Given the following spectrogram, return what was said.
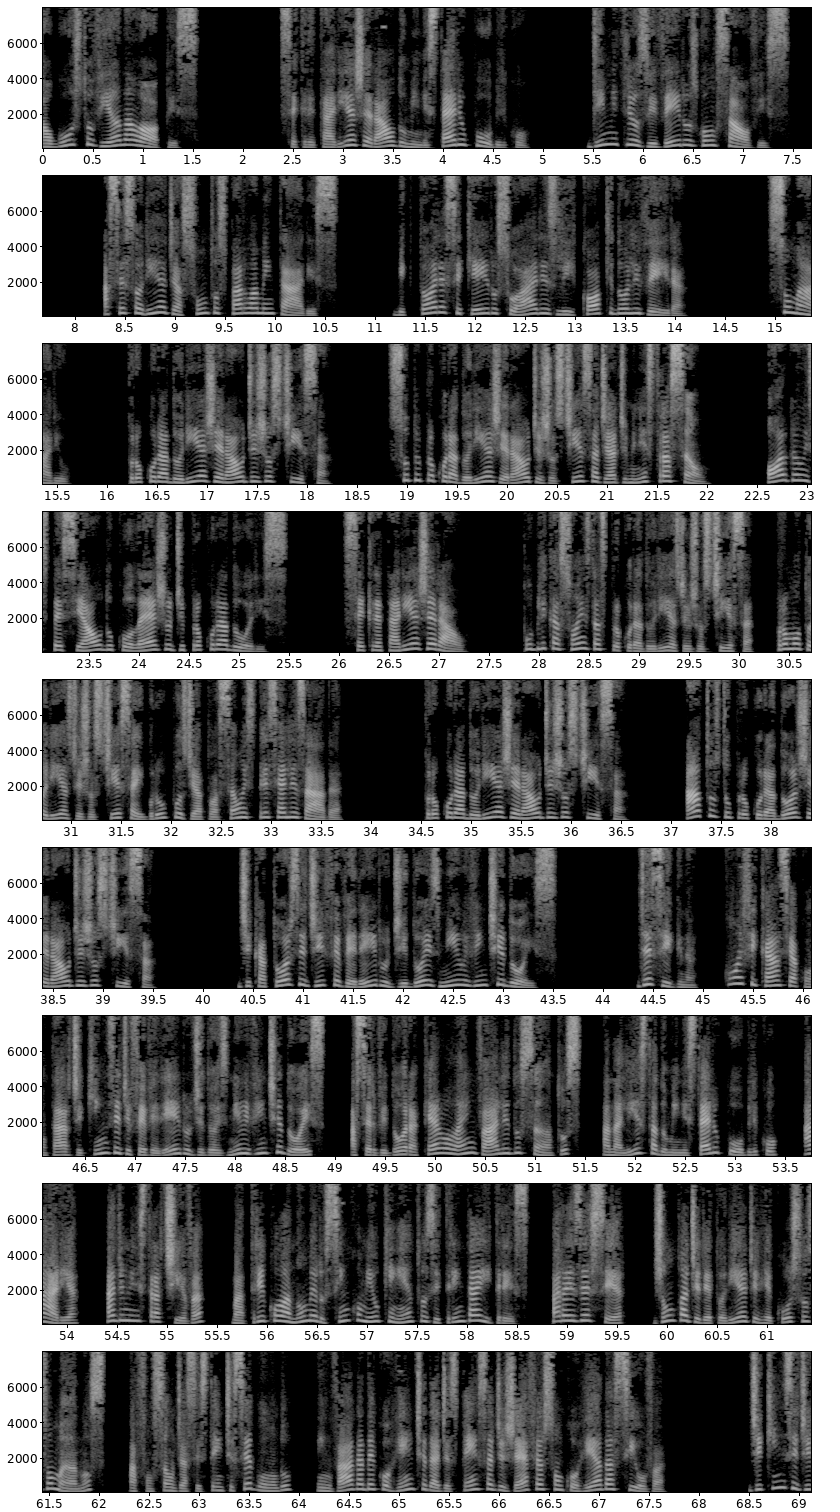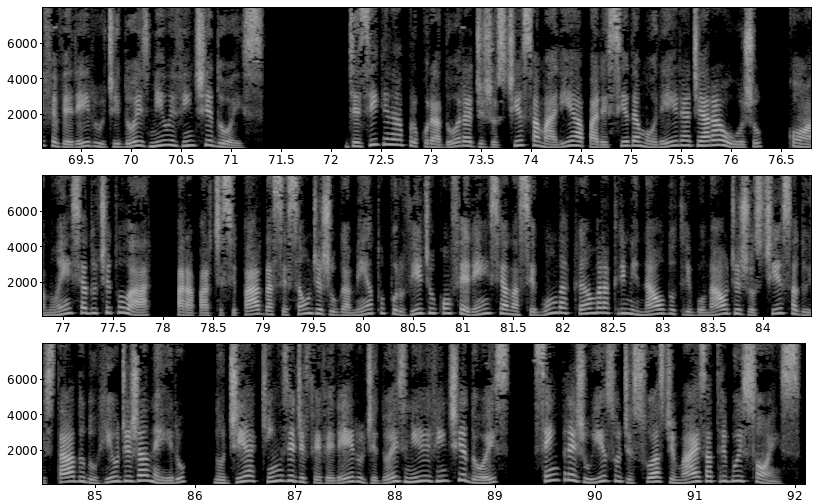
Augusto Viana Lopes. Secretaria-Geral do Ministério Público. Dimitrios Viveiros Gonçalves. Assessoria de Assuntos Parlamentares. Victoria Siqueiro Soares Licoque do Oliveira. Sumário. Procuradoria-Geral de Justiça. Subprocuradoria-Geral de Justiça de Administração. Órgão Especial do Colégio de Procuradores. Secretaria-Geral. Publicações das Procuradorias de Justiça, Promotorias de Justiça e Grupos de Atuação Especializada. Procuradoria-Geral de Justiça. Atos do Procurador-Geral de Justiça. De 14 de fevereiro de 2022. Designa, com eficácia a contar de 15 de fevereiro de 2022, a servidora Caroline Vale dos Santos, analista do Ministério Público, área administrativa, matrícula número 5533, para exercer, junto à Diretoria de Recursos Humanos, a função de assistente segundo, em vaga decorrente da dispensa de Jefferson Correa da Silva. De 15 de fevereiro de 2022. Designa a Procuradora de Justiça Maria Aparecida Moreira de Araújo, com anuência do titular, para participar da sessão de julgamento por videoconferência na Segunda Câmara Criminal do Tribunal de Justiça do Estado do Rio de Janeiro, no dia 15 de fevereiro de 2022, sem prejuízo de suas demais atribuições.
